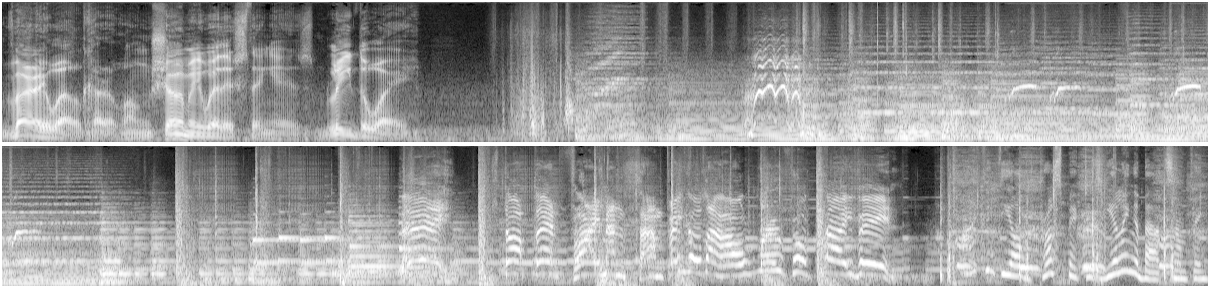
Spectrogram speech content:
very well, Karawong. Show me where this thing is. Lead the way. Hey! Stop that flaming thumping I think the old prospector's yelling about something.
